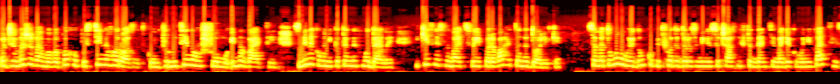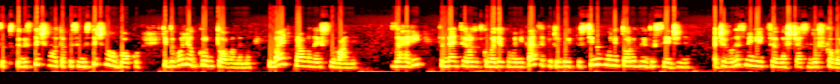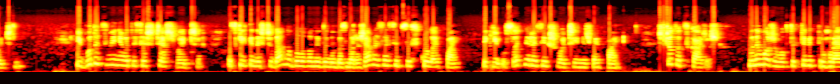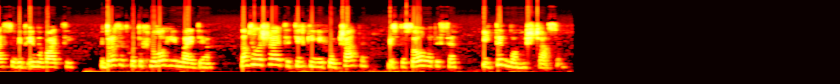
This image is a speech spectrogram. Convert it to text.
Отже, ми живемо в епоху постійного розвитку, інформаційного шуму, інновацій, зміни комунікативних моделей, які, звісно, мають свої переваги та недоліки. Саме тому, на мою думку, підходи до розуміння сучасних тенденцій медіакомунікації з оптимістичного та песимістичного боку є доволі обґрунтованими і мають право на існування. Взагалі, тенденції розвитку медіакомунікацій потребують постійного моніторингу і дослідження, адже вони змінюються в наш час блискавично. І будуть змінюватися ще швидше, оскільки нещодавно було винайдено безмережевий засіб зв'язку Wi-Fi, який у сотні разів швидший, ніж Wi-Fi. Що тут скажеш? Ми не можемо втекти від прогресу, від інновацій, від розвитку технологій і медіа. Нам залишається тільки їх вивчати, пристосовуватися і йти в ногу з часом.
